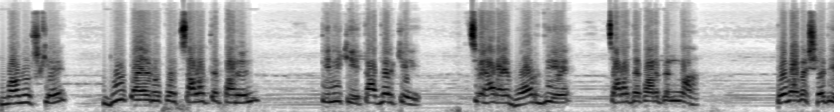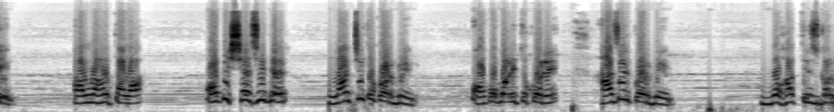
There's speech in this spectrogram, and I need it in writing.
মানুষকে দু পায়ের উপর চালাতে পারেন। তিনি কি তাদেরকে চেহারায় ভর দিয়ে চালাতে পারবেন না। এভাবে সেদিন আল্লাহ তালা অবিশ্বাসীদের লাঞ্ছিত করবেন, অপমানিত করে হাজির করবেন। মহাতিসগণ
